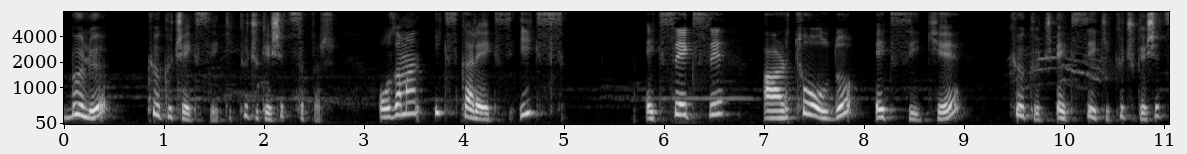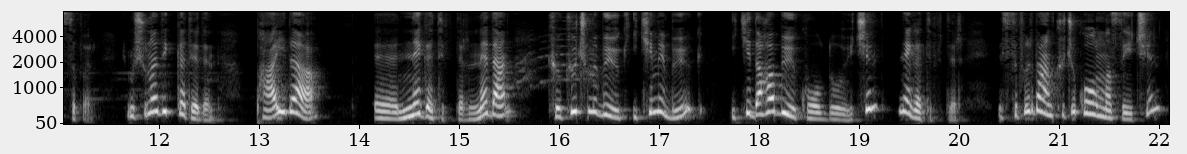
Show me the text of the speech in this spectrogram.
Bölü kök 3 eksi 2. Küçük eşit 0. O zaman x kare eksi x eksi eksi artı oldu. Eksi 2 kök 3 eksi 2 küçük eşit 0. Şimdi şuna dikkat edin. Payda e, negatiftir. Neden? Kök 3 mü büyük 2 mi büyük? 2 daha büyük olduğu için negatiftir. E, sıfırdan küçük olması için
